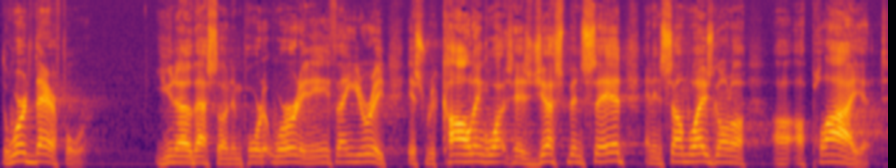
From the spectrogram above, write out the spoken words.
The word therefore, you know that's an important word in anything you read. It's recalling what has just been said and in some ways going to uh, apply it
